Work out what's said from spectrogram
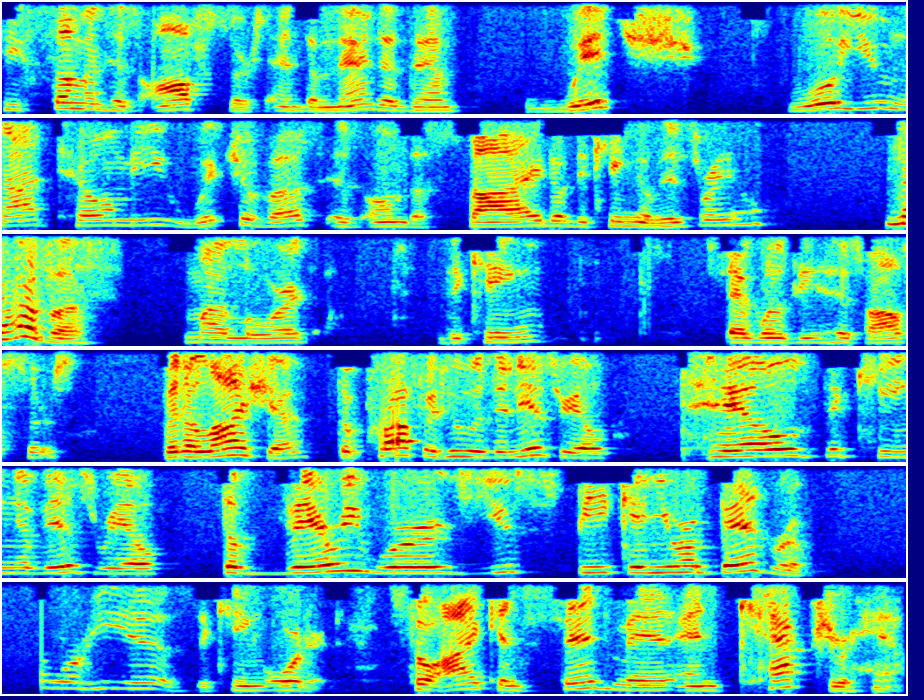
he summoned his officers and demanded them, which will you not tell me which of us is on the side of the king of Israel? None of us, my lord, the king, said one of his officers. But Elisha, the prophet who is in Israel, tells the king of Israel the very words you speak in your bedroom. Where he is, the king ordered, so I can send men and capture him.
